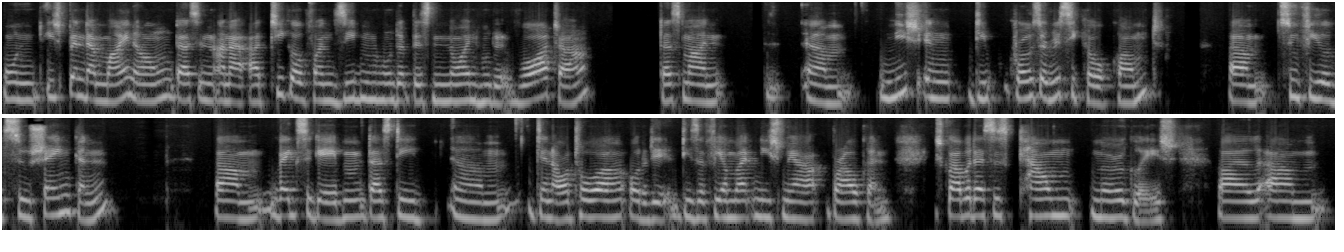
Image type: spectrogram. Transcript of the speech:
Und ich bin der Meinung, dass in einem Artikel von 700 bis 900 Worten, dass man ähm, nicht in die große Risiko kommt, ähm, zu viel zu schenken, ähm, wegzugeben, dass die ähm, den Autor oder die, diese Firma nicht mehr brauchen. Ich glaube, das ist kaum möglich, weil ähm,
